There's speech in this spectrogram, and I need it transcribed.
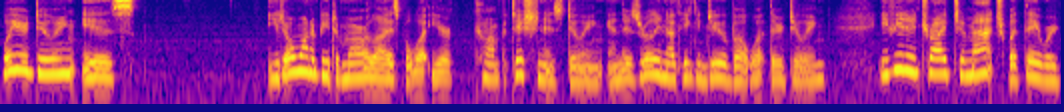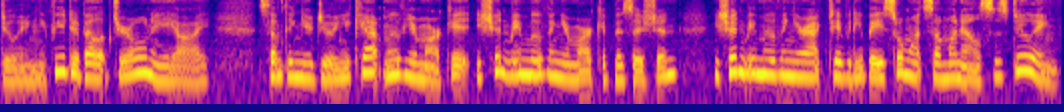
What you're doing is you don't want to be demoralized by what your competition is doing and there's really nothing you can do about what they're doing. If you tried to match what they were doing, if you developed your own AI, something you're doing, you can't move your market. You shouldn't be moving your market position. You shouldn't be moving your activity based on what someone else is doing.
